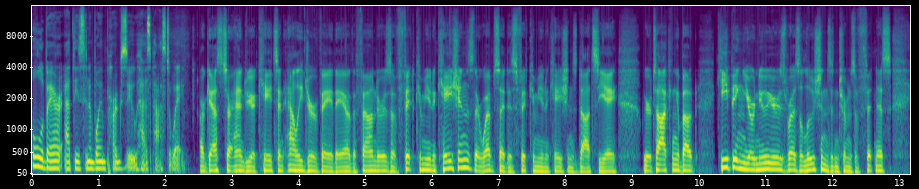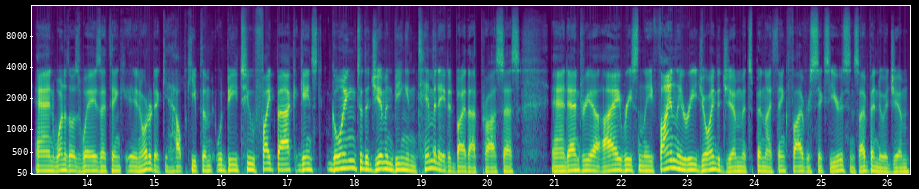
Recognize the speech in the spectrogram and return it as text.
polar bear at the Assiniboine Park Zoo has passed away. Our guests are Andrea Cates and Ali Gervais. They are the founders of Fit Communications. Their website is fitcommunications.ca. We are talking about keeping your New Year's resolutions in terms of fitness. And one of those ways, I think, in order to help keep them, would be to fight back against going to the gym and being intimidated by that process. And Andrea, I recently finally rejoined a gym. It's been, I think, five or six years since I've been to a gym.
